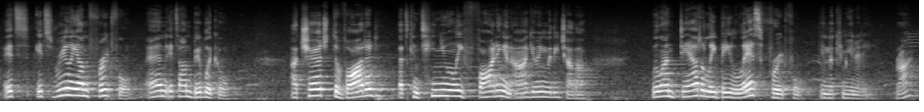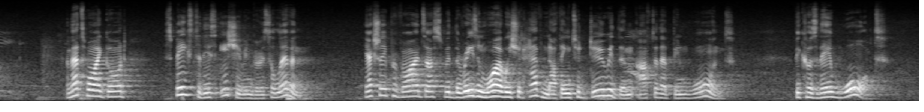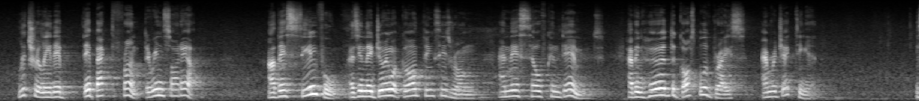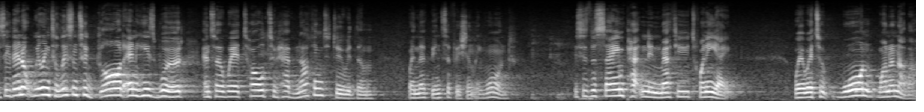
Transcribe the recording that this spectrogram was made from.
It's, it's really unfruitful and it's unbiblical. A church divided that's continually fighting and arguing with each other will undoubtedly be less fruitful in the community, right? And that's why God speaks to this issue in verse 11. He actually provides us with the reason why we should have nothing to do with them after they've been warned. Because they're warped. Literally, they're, they're back to front, they're inside out. Are they sinful, as in they're doing what God thinks is wrong, and they're self condemned, having heard the gospel of grace and rejecting it. You see, they're not willing to listen to God and His word, and so we're told to have nothing to do with them when they've been sufficiently warned. This is the same pattern in Matthew 28, where we're to warn one another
